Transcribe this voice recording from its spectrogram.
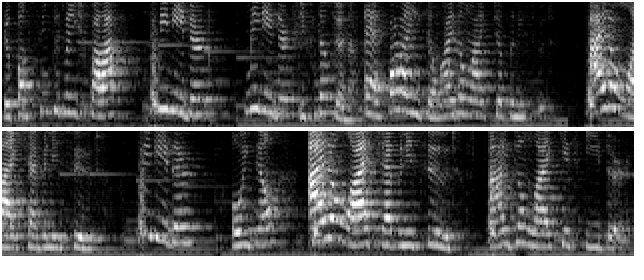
eu posso simplesmente falar me neither, me neither. E funciona. É, fala aí então, I don't like Japanese food. I don't like Japanese food. Me neither. Ou então, I don't like Japanese food. I don't like it either.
